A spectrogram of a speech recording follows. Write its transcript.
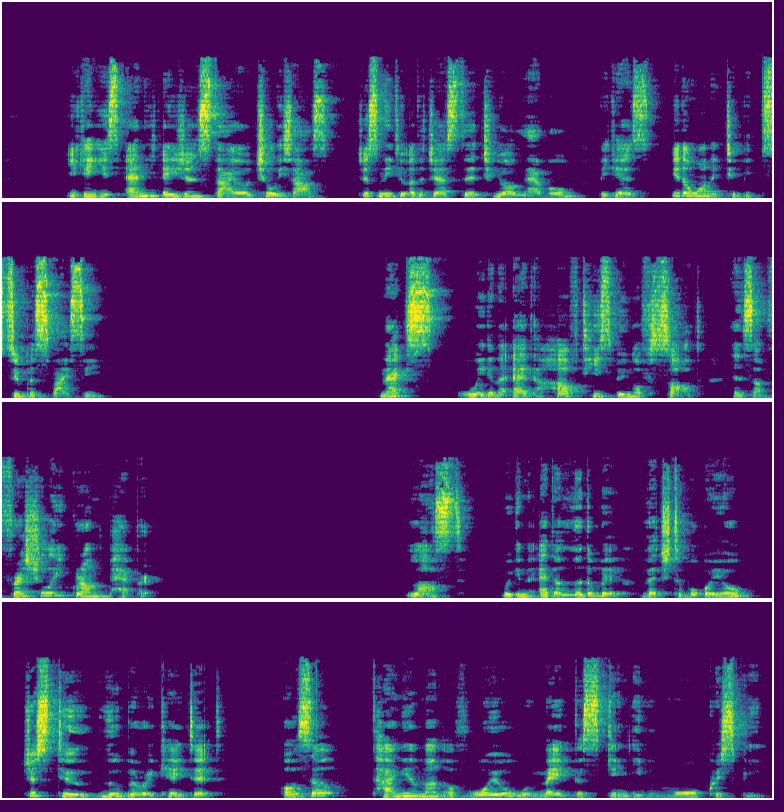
You can use any Asian style chili sauce. Just need to adjust it to your level because you don't want it to be super spicy. Next, we're gonna add a half teaspoon of salt and some freshly ground pepper. Last, we're gonna add a little bit vegetable oil just to lubricate it. Also, tiny amount of oil will make the skin even more crispy.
